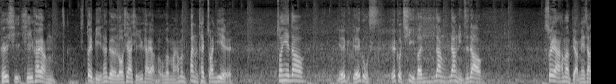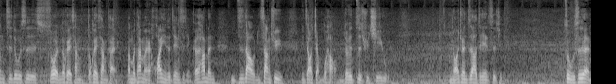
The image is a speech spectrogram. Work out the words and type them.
可是喜喜剧开港对比那个楼下喜剧开港 Open 麦，他们办的太专业了，专业到有一有一股有一股气氛，让让你知道，虽然他们表面上制度是所有人都可以上都可以上台，那么他们欢迎这件事情，可是他们你知道你上去。你只要讲不好，你就是自取其辱。你完全知道这件事情。主持人，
